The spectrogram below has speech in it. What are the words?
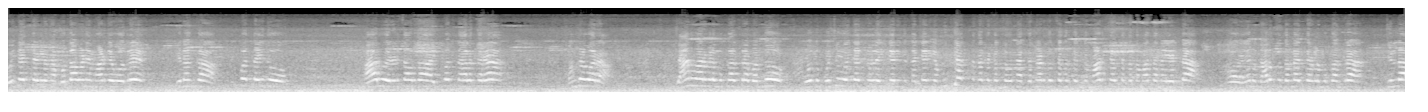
ವೈದ್ಯಾಧಿಕಾರಿಗಳನ್ನ ಬದಲಾವಣೆ ಮಾಡದೆ ಹೋದರೆ ದಿನಾಂಕ ಇಪ್ಪತ್ತೈದು ಎರಡು ಸಾವಿರದ ಇಪ್ಪತ್ನಾಲ್ಕರ ಮಂಗಳವಾರ ಜಾನುವಾರುಗಳ ಮುಖಾಂತರ ಬಂದು ಒಂದು ಪಶು ವೈದ್ಯಕೀಯ ಕಚೇರಿಗೆ ಕಚೇರಿಗೆ ಮುಖ್ಯ ಆಗ್ತಕ್ಕಂಥ ಕೆಲಸವನ್ನು ಕರ್ನಾಟಕ ಸಂಘಟನೆ ಮಾಡುತ್ತೆ ಅಂತಕ್ಕಂಥ ಮಾತನ್ನು ಹೇಳ್ತಾ ಏನು ತಾಲೂಕು ದಂಡಾಧಿಕಾರಿಗಳ ಮುಖಾಂತರ ಜಿಲ್ಲಾ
